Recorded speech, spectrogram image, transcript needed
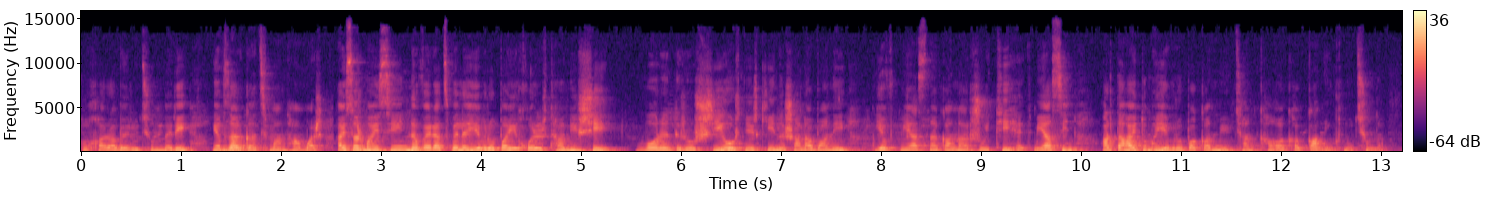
փոխհարաբերությունների եւ զարգացման համար։ Այսօր մայիսի 9-ը վերածվել է Եվրոպայի խորհրդանիշի, որը դրոշի, օրհներքի, նշանաբանի եւ միասնական արժույթի հետ միասին արտահայտում է Եվրոպական միության քաղաքական ինքնությունը։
